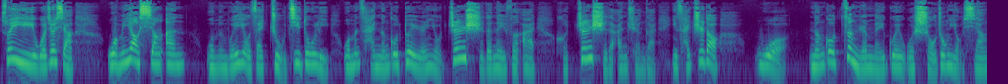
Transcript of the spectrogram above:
所以我就想，我们要相安，我们唯有在主基督里，我们才能够对人有真实的那份爱和真实的安全感。你才知道，我能够赠人玫瑰，我手中有香；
